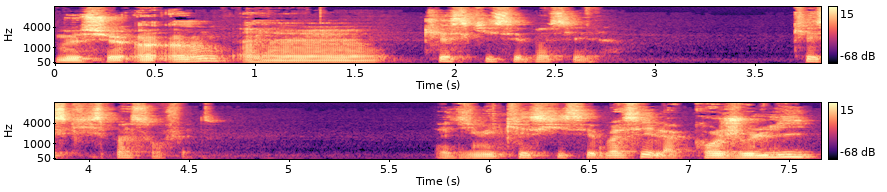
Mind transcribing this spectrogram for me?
Monsieur 1-1, euh, qu'est-ce qui s'est passé? Qu'est-ce qui se passe en fait? Elle dit, mais qu'est-ce qui s'est passé? Là Quand je lis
